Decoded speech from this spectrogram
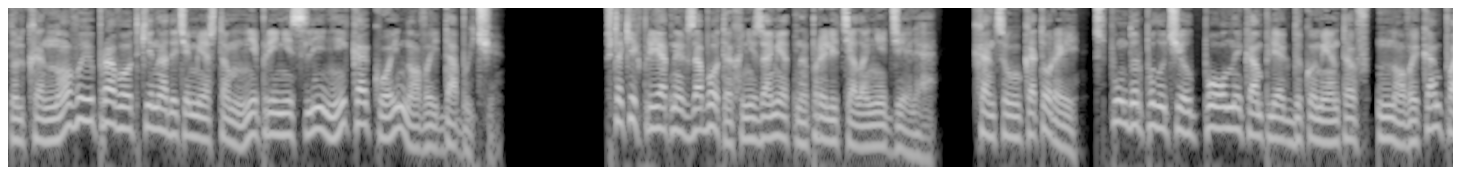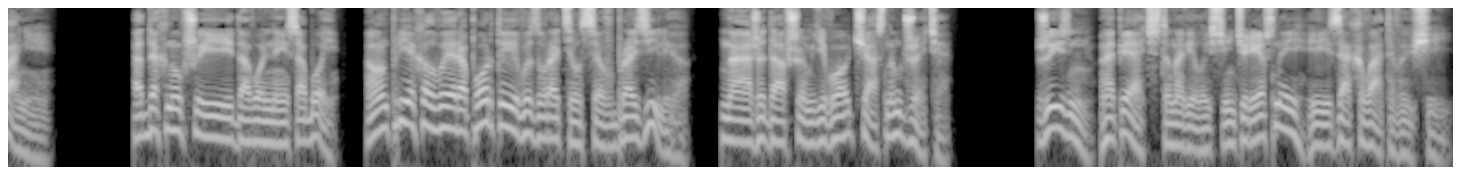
только новые проводки над этим местом не принесли никакой новой добычи. В таких приятных заботах незаметно пролетела неделя, к концу которой Спундер получил полный комплект документов новой компании. Отдохнувший и довольный собой, он приехал в аэропорт и возвратился в Бразилию на ожидавшем его частном джете. Жизнь опять становилась интересной и захватывающей.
